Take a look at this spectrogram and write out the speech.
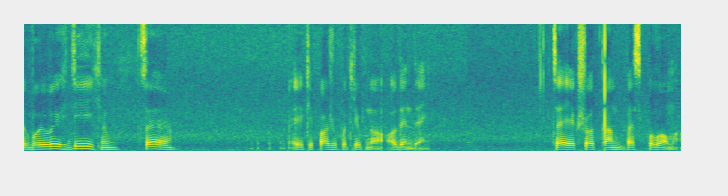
до бойових дій, це екіпажу потрібно один день. Це якщо танк без поломок.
